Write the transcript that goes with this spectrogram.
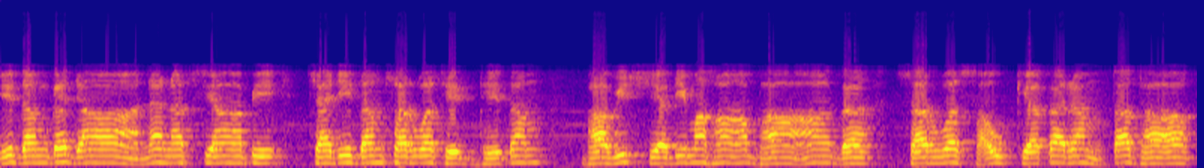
इदं गजाननस्यापि चरितं सर्वसिद्धितं। भविष्यति महाभाग सर्वसौख्यकरं तथा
